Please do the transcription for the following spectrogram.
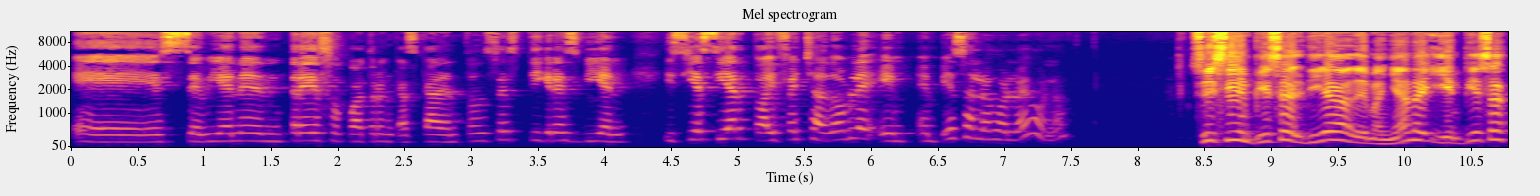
eh, se vienen tres o cuatro en cascada. Entonces, Tigres bien. Y si es cierto, hay fecha doble, em, empieza luego, luego, ¿no? Sí, sí, empieza el día de mañana y empieza,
